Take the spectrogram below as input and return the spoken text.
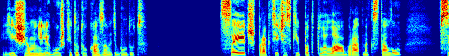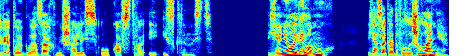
Еще мне лягушки тут указывать будут». Сейдж практически подплыла обратно к столу, в светлых глазах мешались лукавство и искренность. «Я не ловила мух, я загадывала желание»,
